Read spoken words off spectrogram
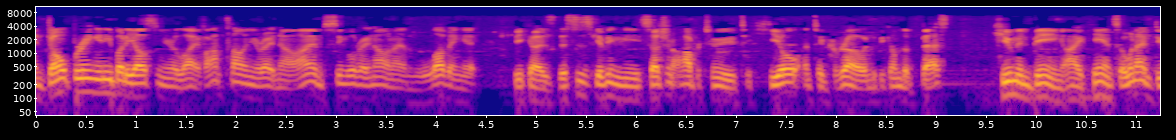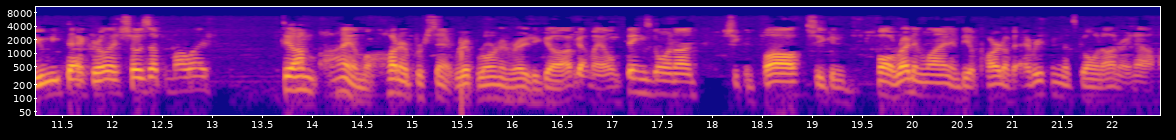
and don't bring anybody else in your life. I'm telling you right now, I am single right now and I'm loving it because this is giving me such an opportunity to heal and to grow and to become the best human being I can. So when I do meet that girl that shows up in my life, dude, I'm, I am 100% rip roaring and ready to go. I've got my own things going on. She can fall, she can fall right in line and be a part of everything that's going on right now.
